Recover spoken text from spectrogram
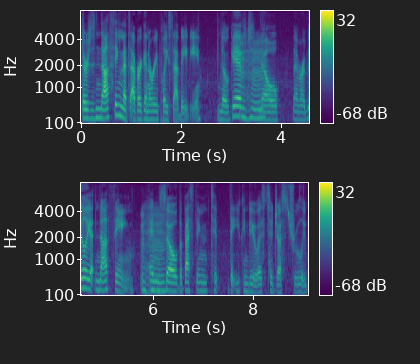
there's nothing that's ever going to replace that baby. No gift, no memorabilia, nothing. And so the best thing to, that you can do is to just truly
